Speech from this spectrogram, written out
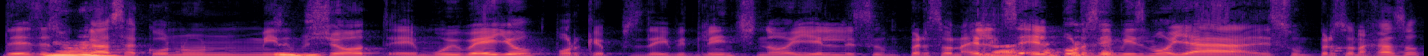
desde su casa con un medium shot eh, muy bello, porque pues David Lynch, ¿no? Y él es un personaje, él, por sí mismo ya es un personajazo,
